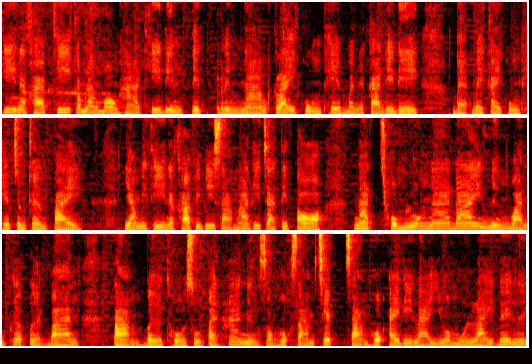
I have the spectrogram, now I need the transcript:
พี่ๆนะครับ ที่กำลังมองหาที่ดินติดริมน้ำใกล้กรุงเทพบรรยากาศดีๆ แบบไม่ไกลกรุงเทพจนเกินไป ย้ำอีกทีนะคะพี่ๆสามารถที่จะติดต่อนัดชมล่วงหน้าได้ 1 วันเพื่อเปิดบ้านตามเบอร์โทร 0851263736 ID Line ยัวมูลไลท์ได้เลย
